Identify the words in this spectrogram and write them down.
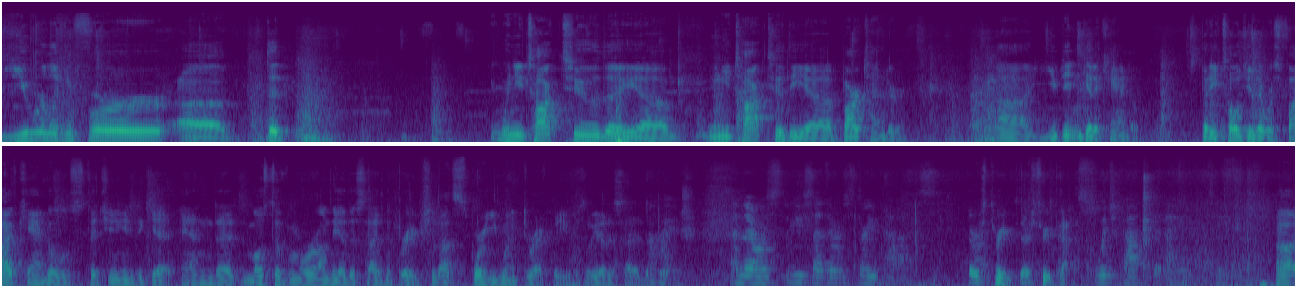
you were looking for uh, the when you talk to the um when you talk to the uh, bartender, uh, you didn't get a candle, but he told you there was five candles that you needed to get, and that most of them were on the other side of the bridge. So that's where you went directly. It was the other side of the Okay. bridge. And there was you said there was three paths. There was three. There's three paths. Which path did I take? Uh,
